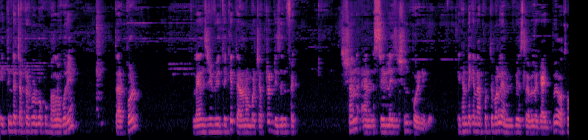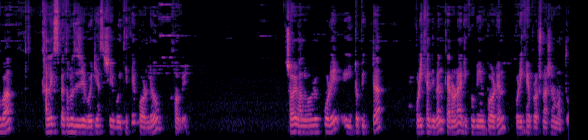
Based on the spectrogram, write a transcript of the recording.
এই তিনটা চ্যাপ্টার পড়ব খুব ভালো করে। তারপর লেন্স রিভিউ থেকে তেরো নম্বর চ্যাপ্টার ডিসইনফেকশন অ্যান্ড স্টেরিলাইজেশন পড়ে নিব। এখান থেকে না পড়তে পারলে এমবিবিএস লেভেলের গাইড বই অথবা খালেক্স প্যাথোলজি যে বইটি আছে, সেই বই থেকে পড়লেও হবে। সবাই ভালোভাবে পড়ে এই টপিকটা পরীক্ষা দিবেন, কেননা এটি খুবই ইম্পর্টেন্ট পরীক্ষায় প্রশ্ন আসার মতো।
